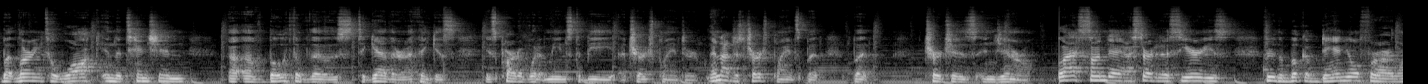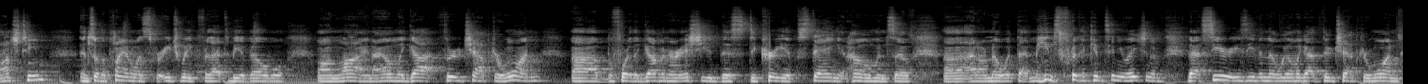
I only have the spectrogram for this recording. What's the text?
But learning to walk in the tension uh, of both of those together, I think, is is part of what it means to be a church planter, and not just church plants, but but churches in general. Last Sunday, I started a series through the book of Daniel for our launch team. And so the plan was for each week for that to be available online. I only got through chapter one uh, before the governor issued this decree of staying at home. And so uh, I don't know what that means for the continuation of that series, even though we only got through chapter one.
